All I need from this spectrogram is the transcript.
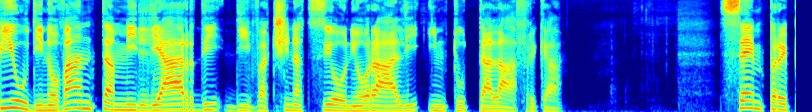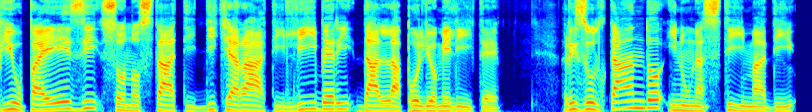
più di 90 miliardi di vaccinazioni orali in tutta l'Africa. Sempre più paesi sono stati dichiarati liberi dalla poliomelite, risultando in una stima di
